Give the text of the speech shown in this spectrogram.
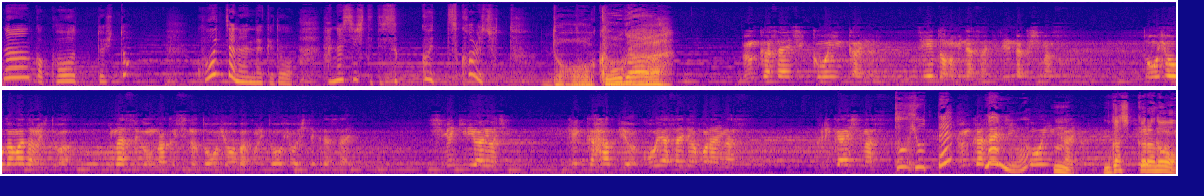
なんか変わった人？こう言っちゃなんだけど話しててすっごい疲れちゃった。どこが？文化祭実行委員会より生徒の皆さんに連絡します。投票がまだの人は今すぐ音楽室の投票箱に投票してください。締め切りは4時。結果発表は高野祭で行います。繰り返します。投票って？文化祭実何のうん。昔からの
